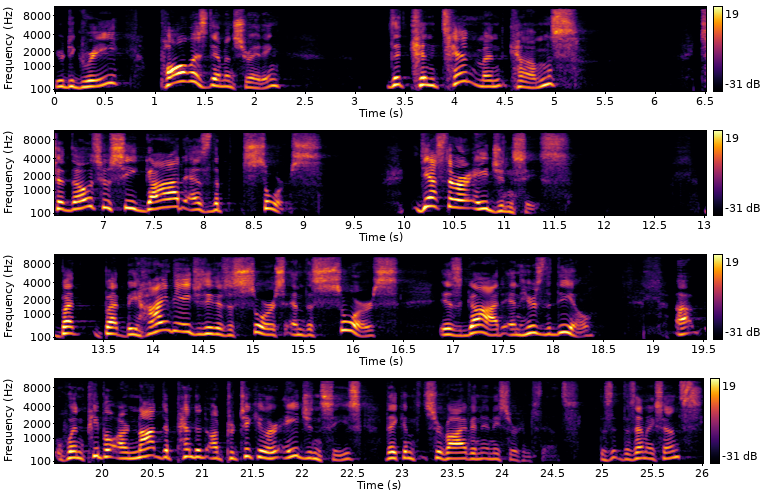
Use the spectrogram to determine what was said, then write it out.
Your degree? Paul is demonstrating that contentment comes to those who see God as the source. Yes, there are agencies, but, but behind the agency, there's a source, and the source is God. And here's the deal uh, when people are not dependent on particular agencies, they can survive in any circumstance. Does, it, does that make sense?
